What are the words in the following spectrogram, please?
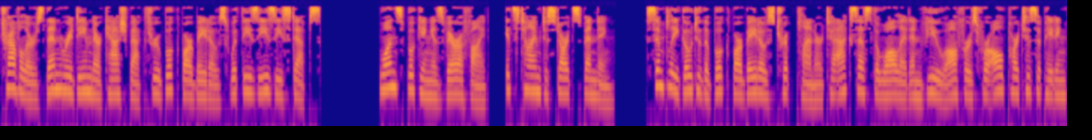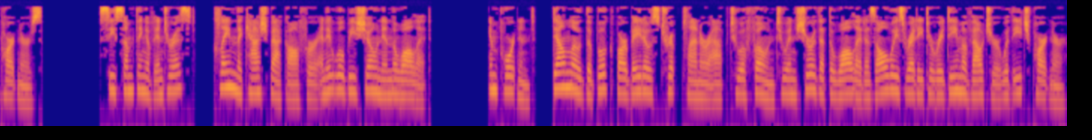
Travelers then redeem their cashback through Book Barbados with these easy steps. Once booking is verified, it's time to start spending. Simply go to the Book Barbados Trip Planner to access the wallet and view offers for all participating partners. See something of interest? Claim the cashback offer and it will be shown in the wallet. Important. Download the Book Barbados Trip Planner app to a phone to ensure that the wallet is always ready to redeem a voucher with each partner.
